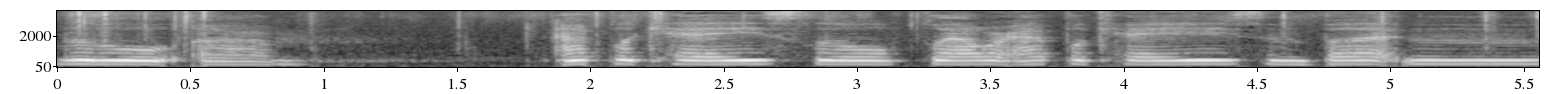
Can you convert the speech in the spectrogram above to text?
little um, appliques, little flower appliques and button.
